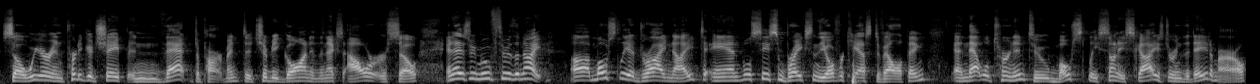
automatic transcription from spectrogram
so we are in pretty good shape in that department. It should be gone in the next hour or so. And as we move through the night, uh, mostly a dry night, and we'll see some breaks in the overcast developing, and that will turn into mostly sunny skies during the day tomorrow.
